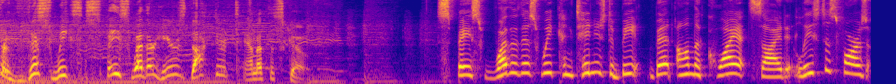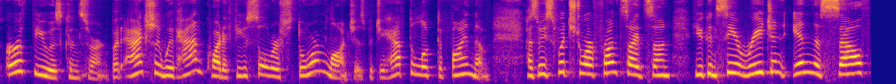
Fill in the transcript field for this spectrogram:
For this week's space weather, here's Dr. Tamitha Skov. Space weather this week continues to be a bit on the quiet side, at least as far as Earth view is concerned. But actually, we've had quite a few solar storm launches, but you have to look to find them. As we switch to our front side sun, you can see a region in the south.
